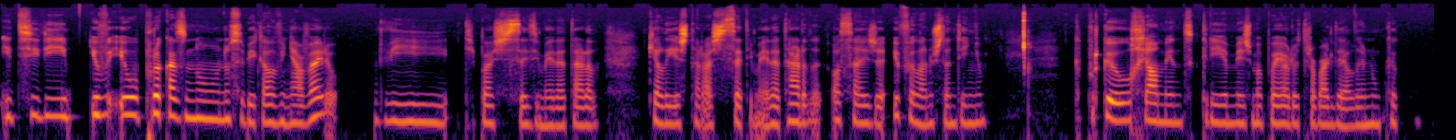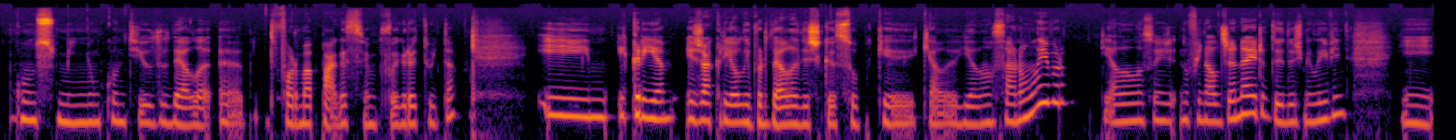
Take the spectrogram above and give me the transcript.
e decidi, eu, eu por acaso não, não sabia que ela vinha a Aveiro, vi tipo às seis e meia da tarde que ela ia estar às sete e meia da tarde, ou seja, eu fui lá no instantinho, porque eu realmente queria mesmo apoiar o trabalho dela, eu nunca consumi nenhum conteúdo dela uh, de forma paga, sempre foi gratuita. E, e, queria, eu já queria o livro dela desde que eu soube que, que ela ia lançar um livro, que ela lançou no final de janeiro de 2020, e,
